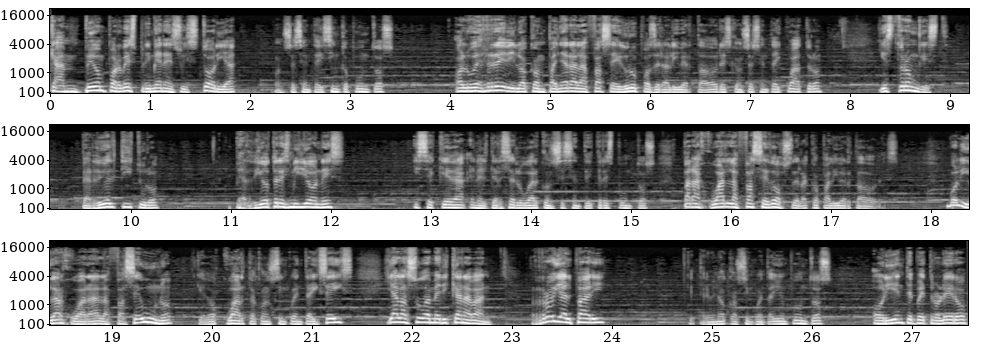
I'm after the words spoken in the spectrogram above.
campeón por vez primera en su historia, con 65 puntos, Always Ready lo acompañará a la fase de grupos de la Libertadores con 64 y Strongest perdió el título, perdió 3 millones y se queda en el tercer lugar con 63 puntos para jugar la fase 2 de la Copa Libertadores. Bolívar jugará la fase 1, quedó cuarto con 56 y a la Sudamericana van Royal Party, que terminó con 51 puntos, Oriente Petrolero,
